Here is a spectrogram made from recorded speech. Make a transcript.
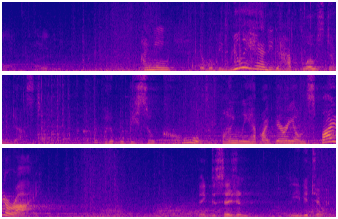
Okay, how did you? I mean, it would be really handy to have glowstone dust. But it would be so cool to finally have my very own spider eye. Big decision? Leave you to it.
